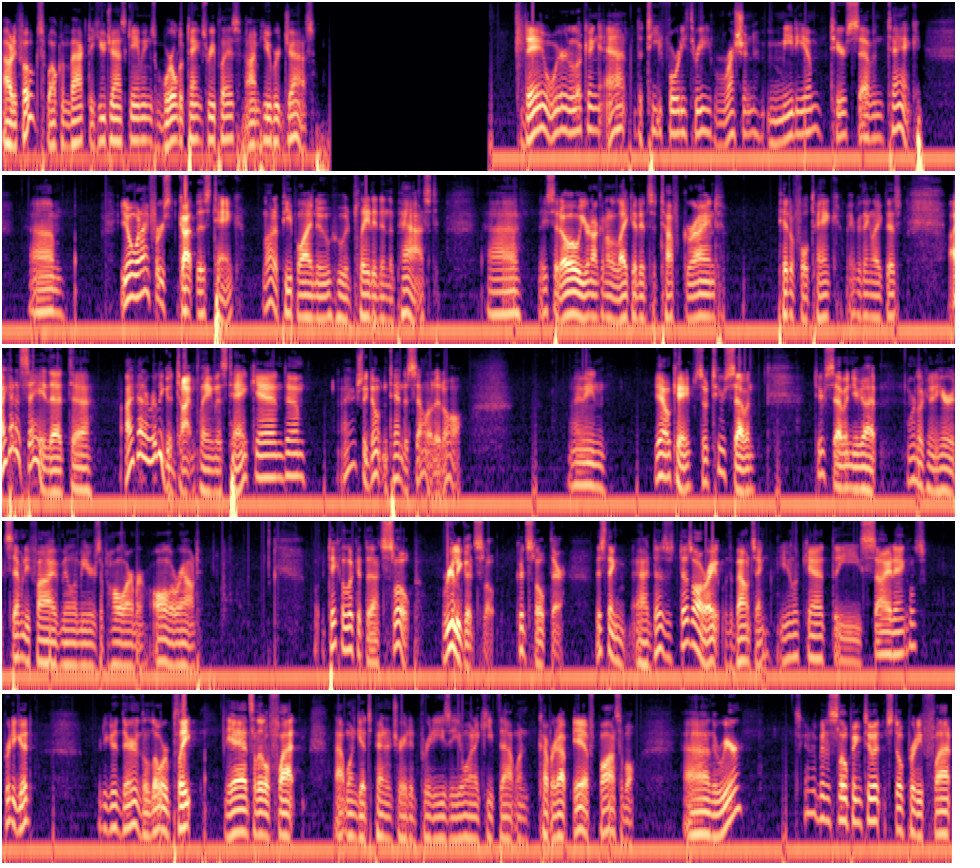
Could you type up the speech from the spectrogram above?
Howdy folks, welcome back to Hugh Jass Gaming's World of Tanks replays. I'm Hughbert Jass. Today we're looking at the T-43 Russian medium tier 7 tank. Um, you know when I first got this tank, a lot of people I knew who had played it in the past, uh, they said, oh you're not going to like it, it's a tough grind, pitiful tank, everything like this. I gotta say that uh, I've had a really good time playing this tank, and um, I actually don't intend to sell it at all. I mean, yeah, okay, so tier 7. Tier 7, you got, we're looking at here at 75 millimeters of hull armor all around. Take a look at the slope. Really good slope. Good slope there. This thing uh, does does all right with the bouncing. You look at the side angles, pretty good. Pretty good there. The lower plate, yeah, it's a little flat. That one gets penetrated pretty easy. You want to keep that one covered up if possible. Uh, the rear, it's got a bit of sloping to it. Still pretty flat.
